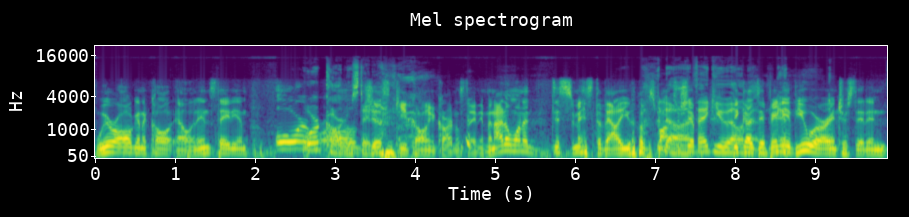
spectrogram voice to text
We're all going to call it L&N Stadium, or Or Cardinal Stadium. Just keep calling it Cardinal Stadium. And I don't want to dismiss the value of sponsorship. thank you, because if any Yeah. of you are interested in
